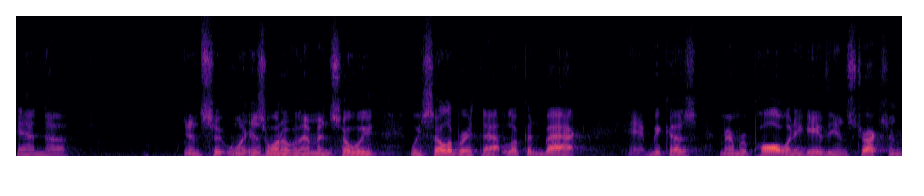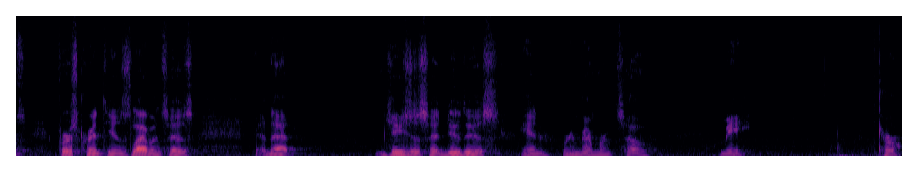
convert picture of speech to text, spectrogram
and uh, and so is one of them, and so we we celebrate that, looking back, because remember Paul when he gave the instructions, 1 Corinthians 11 says that Jesus said, "Do this in remembrance of me." Carol.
